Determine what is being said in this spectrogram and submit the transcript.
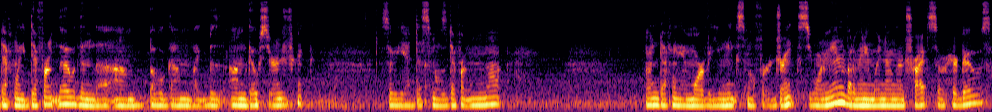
Definitely different though than the um, bubblegum, like, um, ghost orange drink. So yeah, this smells different than that. Um, definitely a more of a unique smell for a drink, see what I mean? But anyway, now I'm gonna try it, so here goes.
